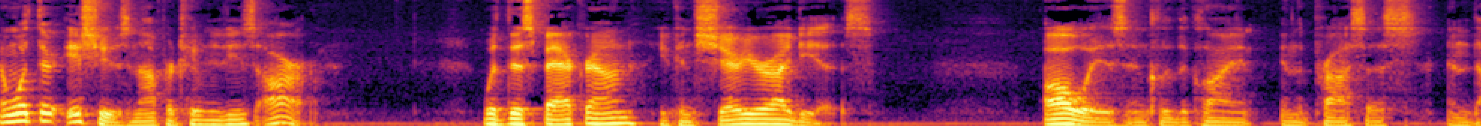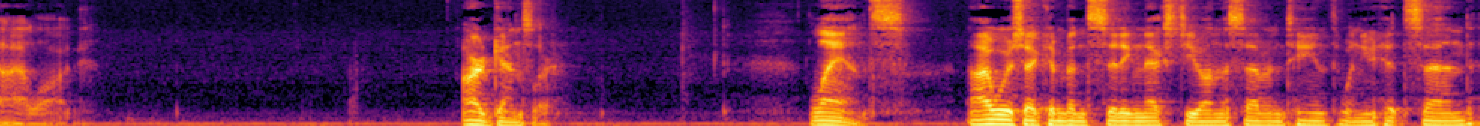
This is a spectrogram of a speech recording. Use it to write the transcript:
and what their issues and opportunities are. With this background, you can share your ideas. Always include the client in the process and dialogue. Art Gensler. Lance, I wish I could have been sitting next to you on the 17th when you hit send.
